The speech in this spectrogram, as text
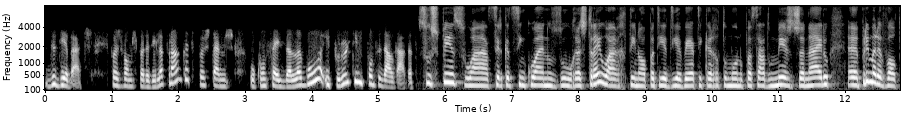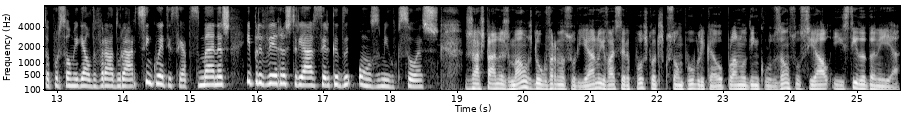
de diabetes depois vamos para Vila Franca, depois temos o Conselho da Lagoa e, por último, Ponte Delgada. Suspenso há cerca de cinco anos o rastreio à retinopatia diabética retomou no passado mês de janeiro. A primeira volta por São Miguel deverá durar 57 semanas e prevê rastrear cerca de 11 mil pessoas. Já está nas mãos do governo açoriano e vai ser posto à discussão pública o plano de inclusão social e cidadania.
